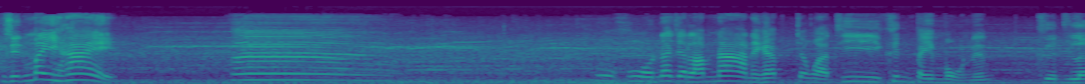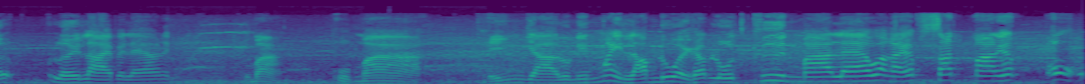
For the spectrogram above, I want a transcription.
ผู้สินไม่ให้อ่าโอ้โหน่าจะล้ำหน้านะครับ จังหวะที่ขึ้นไปหม่งนั้นคือเลอะเลยลายไปแล้วเนี่ยอุมาอุมาทิ้งยาวลูกนี้ไม่ล้ำด้วยครับหลุดขึ้นมาแล้วว่าไงครับซัดมาเลยครับ โอ้โห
